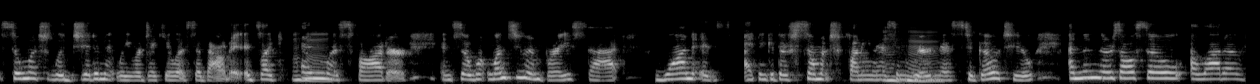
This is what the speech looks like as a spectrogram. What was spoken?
so much legitimately ridiculous about it it's like mm-hmm. endless fodder and so w- once you embrace that one it's i think there's so much funniness mm-hmm. and weirdness to go to and then there's also a lot of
